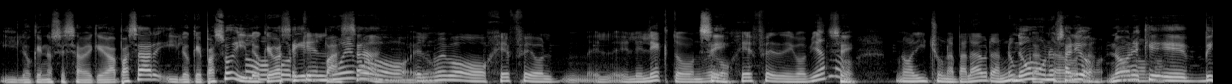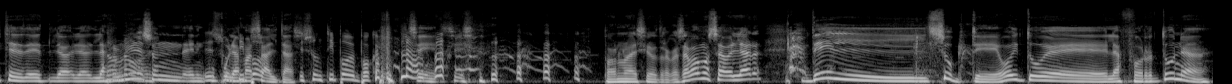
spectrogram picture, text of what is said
y lo que no se sabe que va a pasar y lo que pasó y No, lo que va a seguir el pasando. Nuevo, el nuevo jefe o el, el- el electo nuevo Sí. jefe de gobierno Sí. no ha dicho una palabra nunca. no, no salió. ahora. No, es que, eh, viste, de- la- la- las No, no, reuniones son en cúpulas más altas. Es un tipo de pocas palabras. Sí, sí. Por no decir otra cosa. Vamos a hablar del subte. Hoy tuve la fortuna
